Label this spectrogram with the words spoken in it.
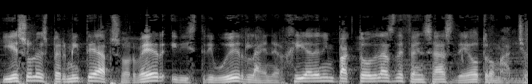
y eso les permite absorber y distribuir la energía del impacto de las defensas de otro macho.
